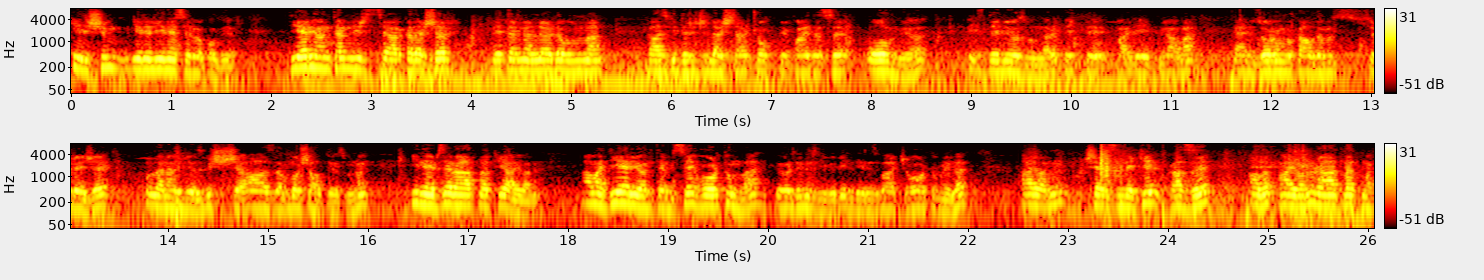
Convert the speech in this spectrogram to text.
Gelişim geriliğine sebep oluyor. Diğer yöntemler ise arkadaşlar veterinerlerde bulunan gaz giderici ilaçlar çok bir faydası olmuyor. Biz deniyoruz bunları pek bir fayda etmiyor ama yani zorunlu kaldığımız sürece kullanabiliyoruz. Bir şişe ağızdan boşaltıyoruz bunu. Bir nebze rahatlatıyor hayvanı. Ama diğer yöntem ise hortumla gördüğünüz gibi bildiğiniz bahçe hortumuyla hayvanın içerisindeki gazı alıp hayvanı rahatlatmak.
